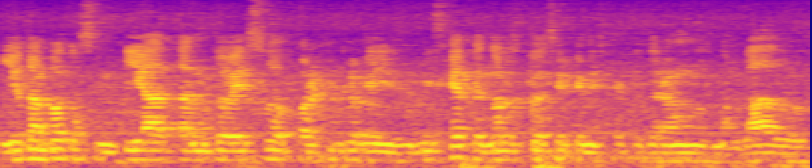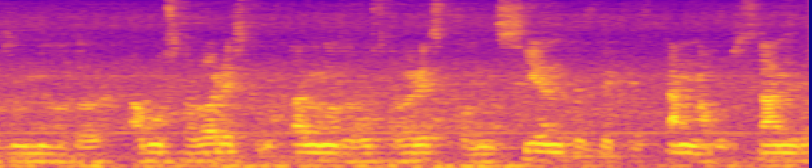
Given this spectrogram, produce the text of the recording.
Y yo tampoco sentía tanto eso, por ejemplo, mis, mis jefes, no les puedo decir que mis jefes eran unos malvados, unos abusadores como tal, unos abusadores conscientes de que están abusando,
